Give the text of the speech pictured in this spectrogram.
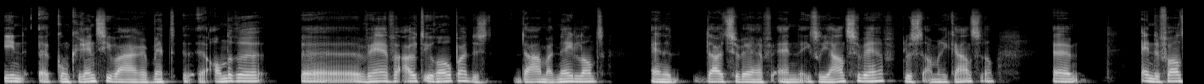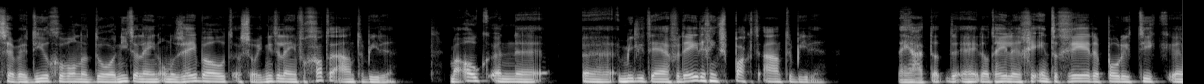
in concurrentie waren met andere werven uit Europa. Dus Dame uit Nederland en het Duitse werf en de Italiaanse werf, plus de Amerikaanse dan. Ehm, en de Fransen hebben de deal gewonnen door niet alleen onderzeeboot, sorry, niet alleen vergatten aan te bieden, maar ook een, militair verdedigingspact aan te bieden. Nou ja, dat, dat hele geïntegreerde politiek,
